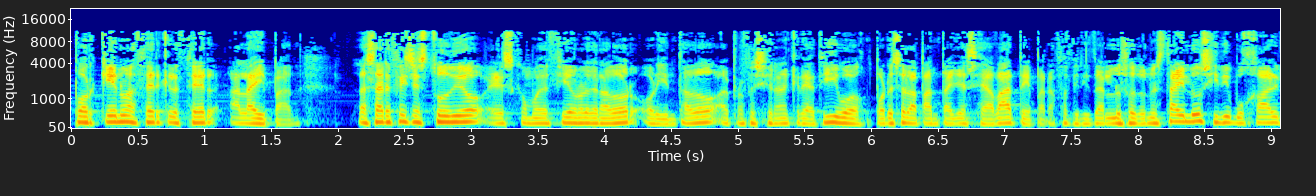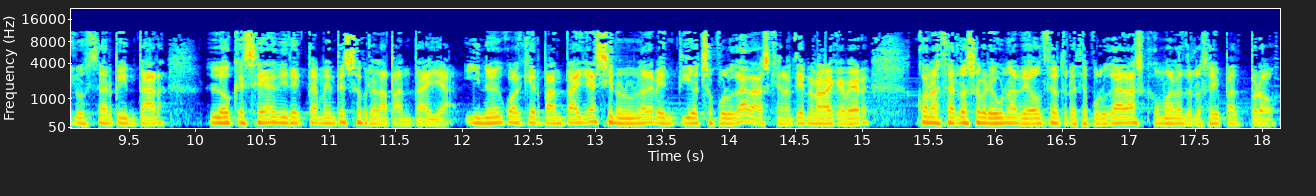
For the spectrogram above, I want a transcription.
¿por qué no hacer crecer al iPad? La Surface Studio es, como decía, un ordenador orientado al profesional creativo, por eso la pantalla se abate para facilitar el uso de un stylus y dibujar, ilustrar, pintar lo que sea directamente sobre la pantalla. Y no en cualquier pantalla, sino en una de 28 pulgadas, que no tiene nada que ver con hacerlo sobre una de 11 o 13 pulgadas como la de los iPad Pro.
